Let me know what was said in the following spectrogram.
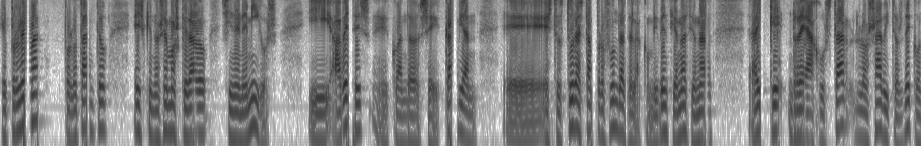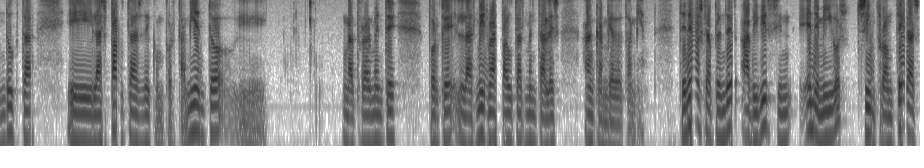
El problema por lo tanto, es que nos hemos quedado sin enemigos y a veces eh, cuando se cambian eh, estructuras tan profundas de la convivencia nacional, hay que reajustar los hábitos de conducta y las pautas de comportamiento y naturalmente porque las mismas pautas mentales han cambiado también. Tenemos que aprender a vivir sin enemigos, sin fronteras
